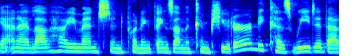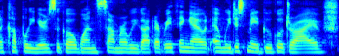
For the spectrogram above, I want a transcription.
Yeah, and I love how you mentioned putting things on the computer because we did that a couple years ago. One summer, we got everything out and we just made Google Drive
